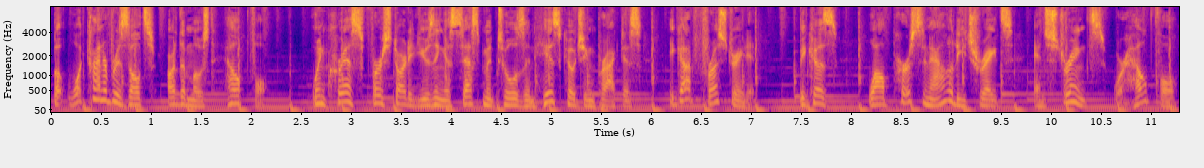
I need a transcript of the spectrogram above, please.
But what kind of results are the most helpful? When Chris first started using assessment tools in his coaching practice, he got frustrated because while personality traits and strengths were helpful,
